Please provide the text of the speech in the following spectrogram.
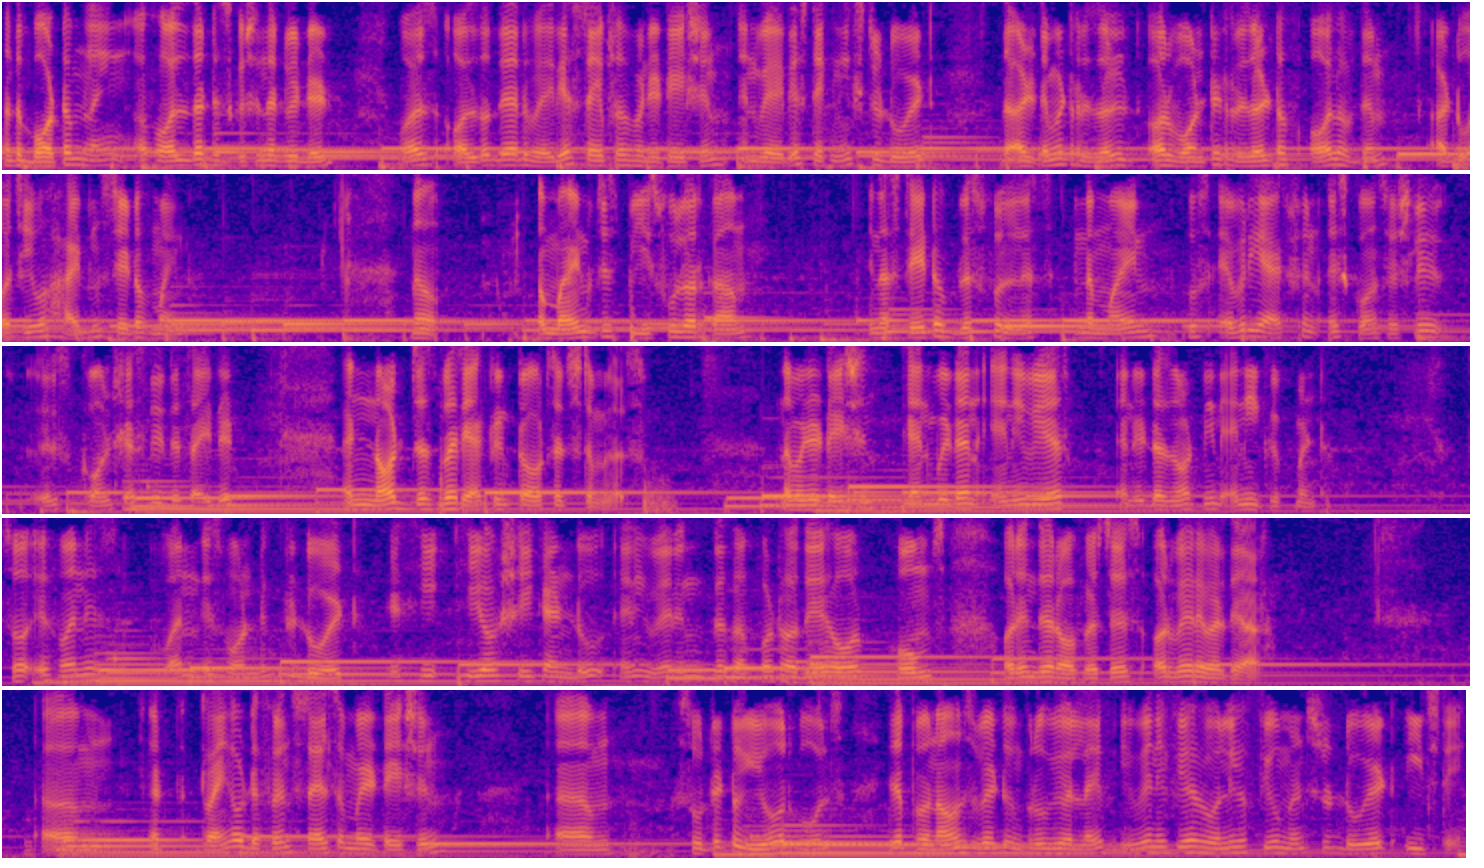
Now the bottom line of all the discussion that we did was although there are various types of meditation and various techniques to do it the ultimate result or wanted result of all of them are to achieve a heightened state of mind now a mind which is peaceful or calm in a state of blissfulness and a mind whose every action is consciously is consciously decided and not just by reacting to outside stimulus. The meditation can be done anywhere and it does not need any equipment. So if one is one is wanting to do it, he he or she can do anywhere in the comfort of their homes or in their offices or wherever they are. Um, trying out different styles of meditation um, suited to your goals is a pronounced way to improve your life even if you have only a few minutes to do it each day.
